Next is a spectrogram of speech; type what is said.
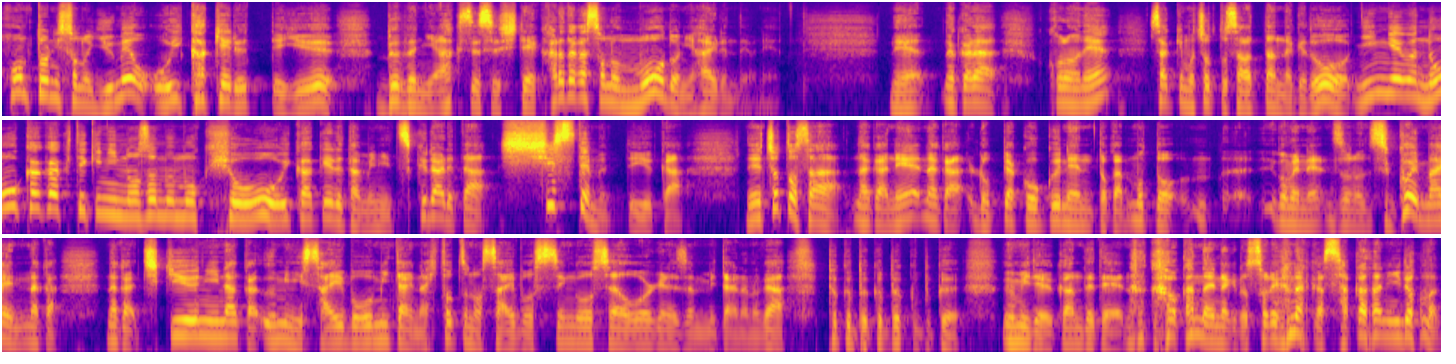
本当にその夢を追いかけるっていう部分にアクセスして、体がそのモードに入るんだよね。ね、だからこのねさっきもちょっと触ったんだけど人間は脳科学的に望む目標を追いかけるために作られたシステムっていうか、ね、ちょっとさなんかねなんか600億年とかもっとごめんねそのすっごい前になんかなんか地球になんか海に細胞みたいな一つの細胞シングルセルオーガニズムみたいなのがプクプクプクプク海で浮かんでてなんかわかんないんだけどそれがなんか魚にどうな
